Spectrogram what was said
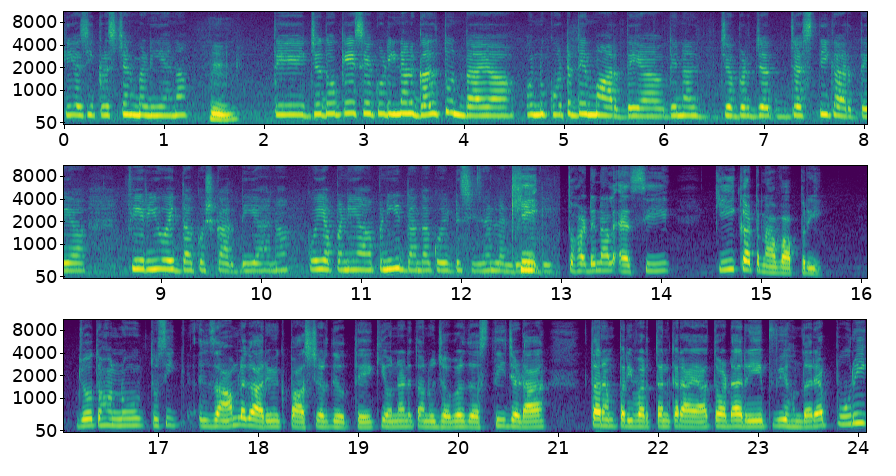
ਕਿ ਅਸੀਂ ਕ੍ਰਿਸਚੀਅਨ ਬਣੀਏ ਨਾ। ਹੂੰ। ਤੇ ਜਦੋਂ ਕਿਸੇ ਕੁੜੀ ਨਾਲ ਗਲਤ ਹੁੰਦਾ ਆ ਉਹਨੂੰ ਕੁੱਟਦੇ ਮਾਰਦੇ ਆ ਉਹਦੇ ਨਾਲ ਜ਼ਬਰਦਸਤੀ ਕਰਦੇ ਆ ਫਿਰ ਹੀ ਉਹ ਇਦਾਂ ਕੁਝ ਕਰਦੀ ਆ ਹਨਾ। ਕੋਈ ਆਪਣੀ ਆਪ ਨਹੀਂ ਇਦਾਂ ਦਾ ਕੋਈ ਡਿਸੀਜਨ ਲੈਂਦੀ ਕੀ ਹੈਗੀ। ਤੁਹਾਡੇ ਨਾਲ ਐਸੀ ਕੀ ਘਟਨਾ ਵਾਪਰੀ? ਜੋ ਤੁਹਾਨੂੰ ਤੁਸੀਂ ਇਲਜ਼ਾਮ ਲਗਾ ਰਹੇ ਹੋ ਇੱਕ ਪਾਸਟਰ ਦੇ ਉੱਤੇ ਕਿ ਉਹਨਾਂ ਨੇ ਤੁਹਾਨੂੰ ਜ਼ਬਰਦਸਤੀ ਜਿਹੜਾ ਧਰਮ ਪਰਿਵਰਤਨ ਕਰਾਇਆ, ਤੁਹਾਡਾ ਰੇਪ ਵੀ ਹੁੰਦਾ ਰਿਹਾ, ਪੂਰੀ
